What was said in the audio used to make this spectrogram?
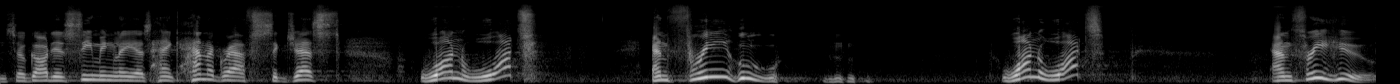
And so God is seemingly, as Hank Hanegraaff suggests, one what and three who. one what and three who.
